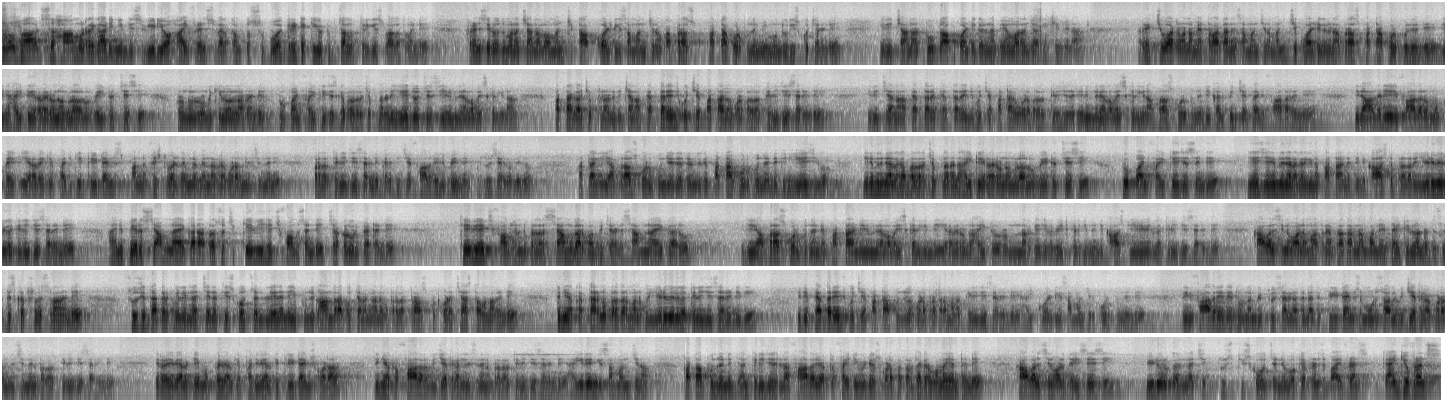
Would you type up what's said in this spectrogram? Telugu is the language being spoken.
No birds harm regarding in this video hi friends welcome to Subbu agritech YouTube channel తిరిగి స్వాగతం అండి ఫ్రెండ్స్ ఈరోజు మన ఛానల్లో మంచి టాప్ క్వాలిటీకి సంబంధించిన ఒక అబ్రాస్ పట్టా కోరుకుందని మీ ముందు తీసుకొచ్చానండి. ఇది చాలా టూ టాప్ క్వాలిటీ కలిగిన భీమవరం జాతికి చెందిన రెచ్ వాటర్ అన్న మెట్టవాటానికి సంబంధించిన మంచి క్వాలిటీ కలిగిన అబ్రాస్ పట్టా కోరుకుందండి దీని హైట్ ఇరవై రెండు అంగుళాలు వెయిట్ వచ్చేసి రెండు రెండు కిలోలున్నారండి టూ పాయింట్ ఫైవ్ కేజీస్గా బ్రదర్ చెప్తున్నారండి. ఏజ్ వచ్చేసి ఎనిమిది నెలల వయసు కలిగిన పట్టాగా చెప్తున్నాను. ఇది చాలా పెద్ద రేంజ్కి వచ్చే పట్టాగా కూడా బ్రదర్ తెలియజేశారండి. ఇది చాలా పెద్ద పెద్ద రేంజ్కి వచ్చే పట్టాగా కూడా బ్రదర్ తెలియజేశారు. ఎనిమిది నెలల వయసు కలిగిన అబ్రాస్ కొడుకుందండి కనిపించేది దాని ఫాదర్ అండి. ఇది ఆల్రెడీ ఫాదర్ ముప్పైకి ఇరవైకి పదికి త్రీ టైమ్స్ పన్న ఫెస్టివల్ టైంలో విన్నర్గా కూడా నిలిచిందని బ్రదర్ తెలియజేశారండి. కనిపించే ఫాదర్ వెళ్ళిపోయిందండి ఇప్పుడు చూశారుగా మీరు. అట్లాగే ఈ అబ్రాస్ కోడి పుంజు ఏదైతే ఉంది ఇది పట్టా కోడి పుంజు అండి దీని ఏజ్ ఎనిమిది నెలలుగా బ్రదర్ చెప్తున్నారండి. హైట్ ఇరవై రెండు అంగుళాలు వెయిట్ వచ్చేసి టూ పాయింట్ ఫైవ్ కేజెస్ అండి. ఏజ్ ఎనిమిది నెలలు కలిగిన పట్టా అండి. దీని కాస్ట్ బ్రదర్ ఏడు వేలుగా తెలియజేశారండి. ఆయన పేరు శ్యామ్ నాయక్ గారు. అడ్రస్ వచ్చి కేవీహెచ్ ఫార్మ్స్ అండి చిలకలూరుపేట అండి. కేవీహెచ్ ఫార్మ్స్ నుండి బ్రదర్ శ్యామ్ గారు పంపించారండి. శ్యామ్ నాయక్ గారు. ఇది అబ్రాస్ కొడుకుందండి పట్టా అండి. ఎనిమిది నెలల వయసు కలిగింది. ఇరవై రెండు హైటు రెండున్నర కేజీల వెయిట్ కలిగిందండి. కాస్ట్ ఏడు వేలుగా తెలియజేశారండి. కావాల్సిన వాళ్ళు మాత్రమే బ్రదర్ నెంబర్ నేను టైటిల్లో డిస్క్రిప్షన్లో ఇస్తున్నానండి. చూసి దగ్గరికి వెళ్ళి నచ్చిన తీసుకోవచ్చు అండి లేదంటే ఈ పుంజుకు ఆంధ్రాకు తెలంగాణకు బ్రదర్ ట్రాన్స్పోర్ట్ కూడా చేస్తామన్నారండి దీని యొక్క ధరను బ్రదర్ మనకు ఏడు వేలుగా తెలియజేశారండి ఇది. ఇది పెద్ద రేంజ్కి వచ్చే పట్టా పుంజుగా కూడా బ్రదర్ మనకు తెలియజేశారండి. హై క్వాలిటీకి సంబంధించిన కోడుకుందండి దీని ఫాదర్ ఏదైతే ఉందో మీరు చూశారు కదండి అది త్రీ టైమ్స్ మూడు సార్లు విజేతగా కూడా నిలిచిందని బ్రదర్ తెలియజేశారండి. ఇరవై వేలకి ముప్పై వేలకి పదివేలకి త్రీ టైమ్స్ కూడా దీని యొక్క ఫాదర్ విజేతగా నిలిచిందని బ్రదర్ తెలియజేశారండి. హై రేంజ్కి సంబంధించిన పట్టా పుంజండి అని తెలియజేశారండి. ఆ ఫాదర్ యొక్క ఫైటింగ్ వీడియోస్ కూడా బ్రదర్ దగ్గర ఉన్నాయంటండి. కావాల్సిన వాళ్ళు దయచేసి వీడియోలు నచ్చి చూసి తీసుకోవచ్చండి. Okay friends bye friends. Thank you friends.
